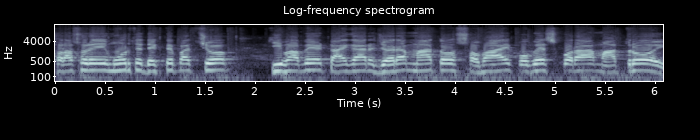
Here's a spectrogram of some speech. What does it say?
সরাসরি এই মুহূর্তে দেখতে পাচ্ছ কিভাবে টাইগার জয়রাম মাহাতো সভায় প্রবেশ করা মাত্রই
